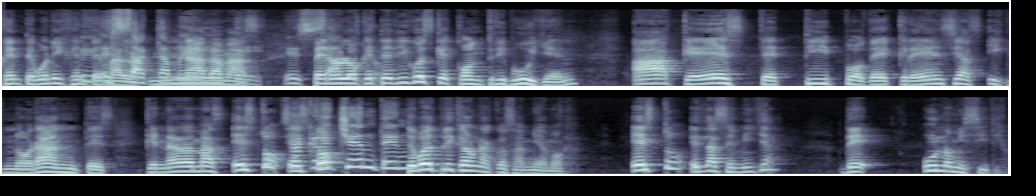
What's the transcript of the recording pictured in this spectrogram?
gente buena y gente mala, Exactamente, nada más. Pero lo que te digo es que contribuyen a que este tipo de creencias ignorantes, que nada más, esto, Se esto, acrechenten. te voy a explicar una cosa, mi amor. Esto es la semilla de un homicidio.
